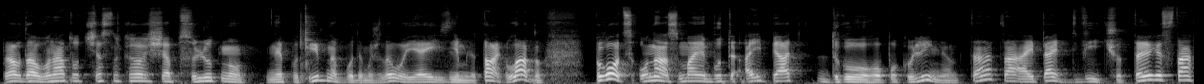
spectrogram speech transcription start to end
Правда, вона тут, чесно кажучи, абсолютно не потрібна буде. Можливо, я її знімлю. Так, ладно. Проц у нас має бути i5 другого покоління. Та, та i5 2400,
